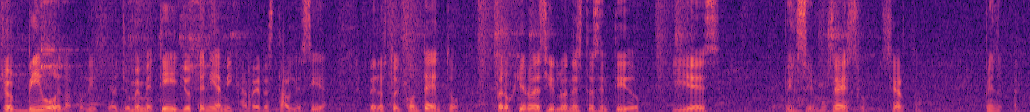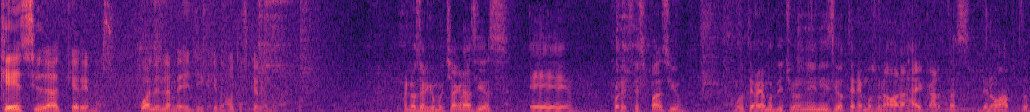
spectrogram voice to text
Yo vivo de la política, yo me metí, yo tenía mi carrera establecida, pero estoy contento. Pero quiero decirlo en este sentido, y es, Pensemos eso, ¿cierto? ¿Qué ciudad queremos? ¿Cuál es la Medellín que nosotros queremos? Bueno, Sergio, muchas gracias eh, por este espacio. Como te habíamos dicho en un inicio, tenemos una baraja de cartas de no apto.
